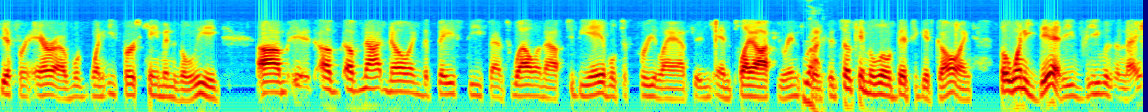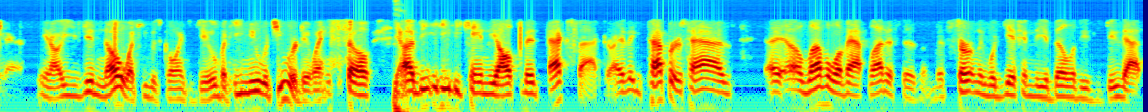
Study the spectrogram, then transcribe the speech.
different era when he first came into the league um, it, of, of not knowing the base defense well enough to be able to freelance and, and play off your instincts. Right. It took him a little bit to get going, but when he did, he, he was a nightmare. You know, you didn't know what he was going to do, but he knew what you were doing. So yeah. uh, he became the ultimate X factor. I think Peppers has a, a level of athleticism that certainly would give him the ability to do that.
